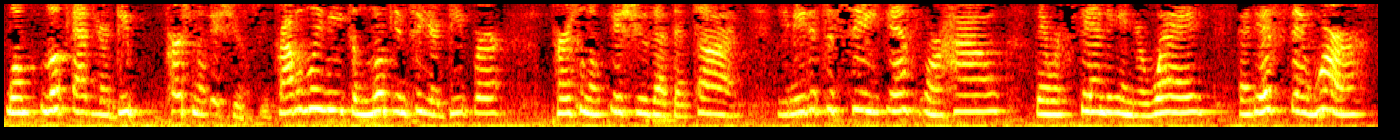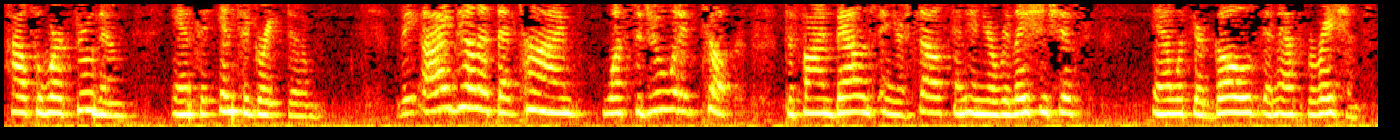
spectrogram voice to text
well, look at your deep personal issues. You probably need to look into your deeper personal issues at that time. You needed to see if or how they were standing in your way, and if they were, how to work through them and to integrate them. The ideal at that time was to do what it took to find balance in yourself and in your relationships and with your goals and aspirations.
